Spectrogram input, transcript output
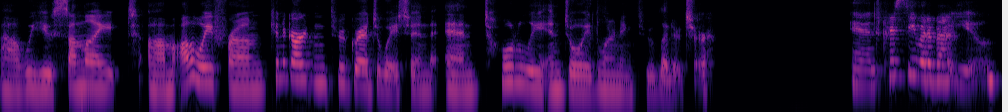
Uh, we use Sonlight um, all the way from kindergarten through graduation and totally enjoyed learning through literature. And Christy, what about you?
